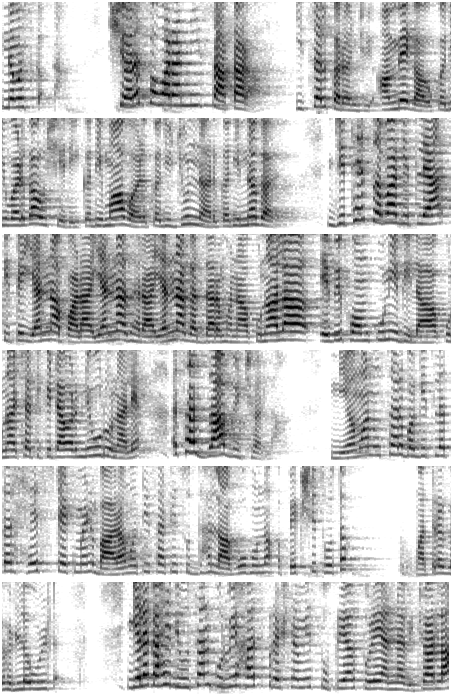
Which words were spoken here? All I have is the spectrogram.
नमस्कार. शरद पवारांनी सातारा इचलकरंजी आंबेगाव कधी वडगाव शेरी कधी मावळ कधी जुन्नर कधी नगर जिथे सभा घेतल्या तिथे यांना पाडा यांना धरा यांना गद्दार म्हणा कुणाला एबी फॉर्म कुणी दिला कुणाच्या तिकिटावर निवडून आले असा जाब विचारला. नियमानुसार बघितलं तर हे स्टेटमेंट बारामतीसाठी सुद्धा लागू होणं अपेक्षित होतं. मात्र घडलं उलटच. गेल्या काही दिवसांपूर्वी हाच प्रश्न मी सुप्रिया सुळे यांना विचारला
